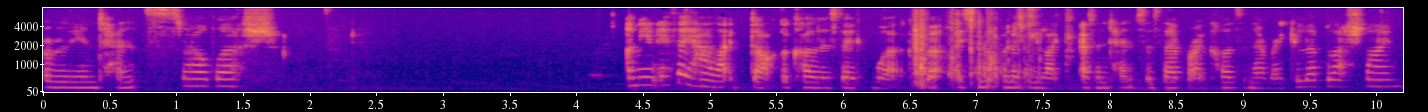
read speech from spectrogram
a really intense style blush, I mean, if they had like darker colours, they'd work, but it's not going to be like as intense as their bright colours in their regular blush line.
